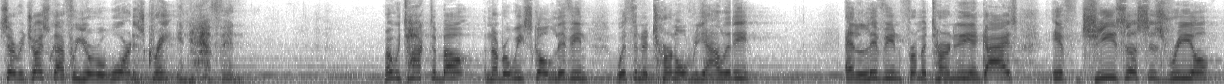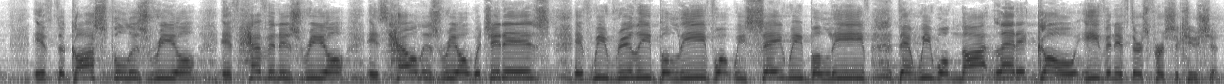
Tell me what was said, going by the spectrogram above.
Said, Rejoice, God, for your reward is great in heaven. Right, we talked about a number of weeks ago living with an eternal reality and living from eternity. And guys, if Jesus is real, if the gospel is real, if heaven is real, if hell is real, which it is, if we really believe what we say we believe, then we will not let it go even if there's persecution.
